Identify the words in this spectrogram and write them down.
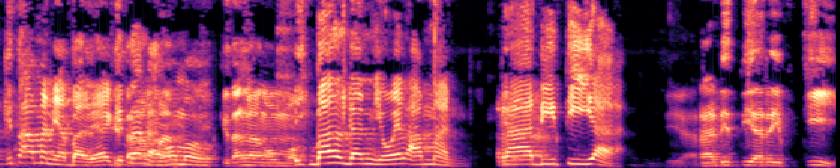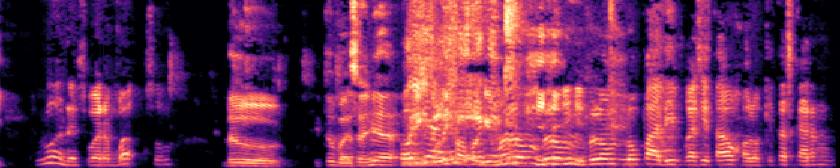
kita aman ya Bal ya. Kita nggak ngomong. Kita nggak ngomong. Iqbal dan Yoel aman. Raditya. Iya, Raditya Rifki. Lu ada suara bakso. Duh, itu bahasanya Oh iya, ini, apa ini gimana? belum belum belum lupa dikasih tahu kalau kita sekarang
